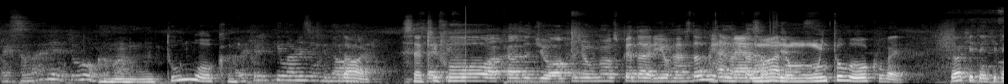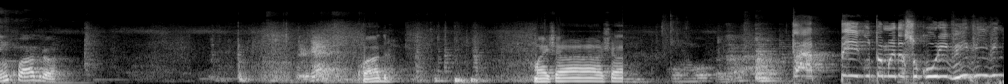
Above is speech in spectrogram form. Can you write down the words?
Olha essa lareira, que louca, Mano, mano. muito louca. Olha aquele pilarzinho que da hora. Se aqui for a casa de hóspede, eu me hospedaria o resto da vida É na casa Mano, dele. muito louco, velho. E aqui tem, aqui tem quadro, ó. Quadro. Mas já, já... Tá pego o tamanho da sucuri, vem, vem, vem.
